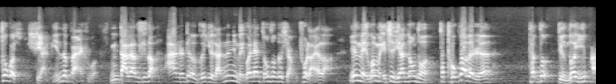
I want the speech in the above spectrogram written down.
超过选民的半数。你大家都知道，按照这个规矩来，那你美国连总统都选不出来了。因为美国每次选总统，他投票的人，他都顶多一半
